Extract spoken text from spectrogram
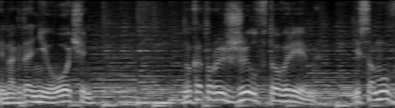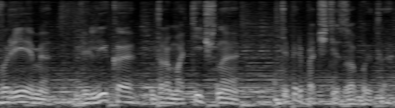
иногда не очень, но который жил в то время. И само время, великое, драматичное, теперь почти забытое.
